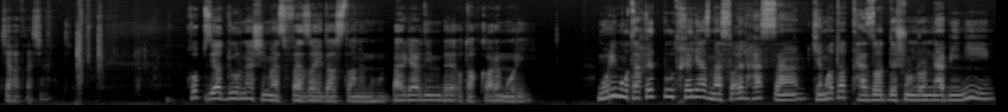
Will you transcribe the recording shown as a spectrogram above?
چقدر قشنگ. خب زیاد دور نشیم از فضای داستانمون برگردیم به اتاق کار موری. موری معتقد بود خیلی از مسائل هستن که ما تا تضادشون رو نبینیم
